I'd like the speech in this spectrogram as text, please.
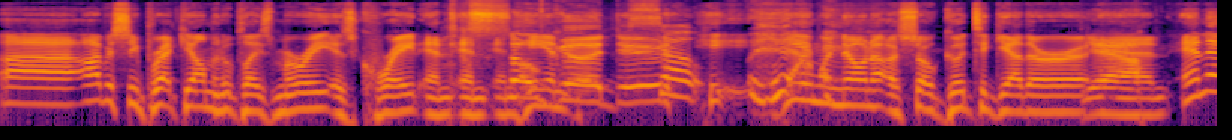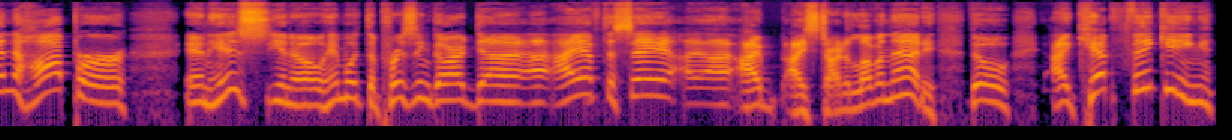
uh, obviously, Brett Gelman, who plays Murray, is great, and and, and so he and good, dude. So he, he and Winona are so good together. Yeah. And, and then Hopper and his, you know, him with the prison guard. Uh, I I have to say, I, I, I started loving that. Though I kept thinking,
